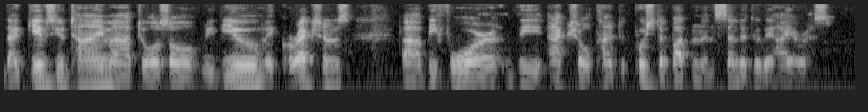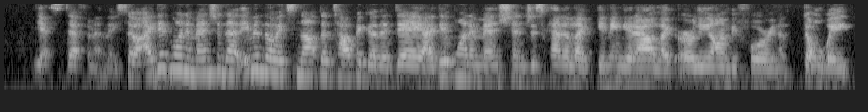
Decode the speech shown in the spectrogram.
That gives you time uh, to also review, make corrections uh, before the actual time to push the button and send it to the IRS. Yes, definitely. So I did want to mention that even though it's not the topic of the day, I did want to mention just kind of like giving it out like early on before, you know, don't wait.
